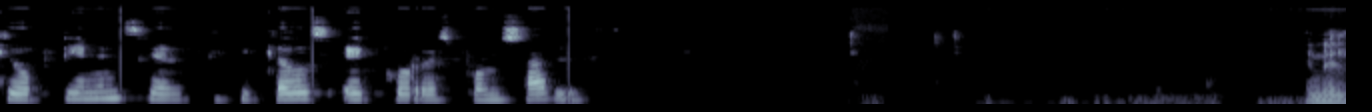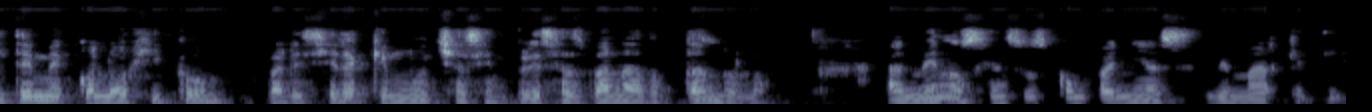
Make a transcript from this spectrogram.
que obtienen certificados ecoresponsables. En el tema ecológico, pareciera que muchas empresas van adoptándolo, al menos en sus compañías de marketing,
